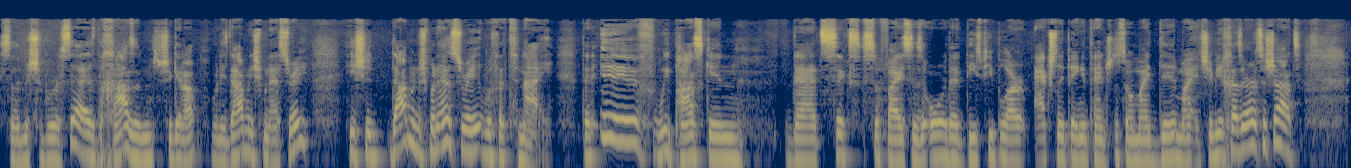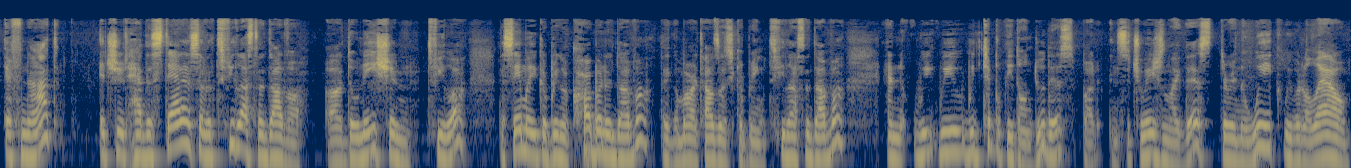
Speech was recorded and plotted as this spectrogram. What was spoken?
So the Mishnah Berurah says the Chazan should get up when he's davening Shemon Esrei. He should daven Shemon Esrei with a Tanai that if we paskin that six suffices, or that these people are actually paying attention, so my, my it should be Chazaras Hashatz. If not, it should have the status of a Tfilas Nadava, a donation tefillah, the same way you could bring a korban nadava. The Gemara tells us you could bring tefillah nadava, and we, we, we typically don't do this, but in situations like this, during the week, we would allow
